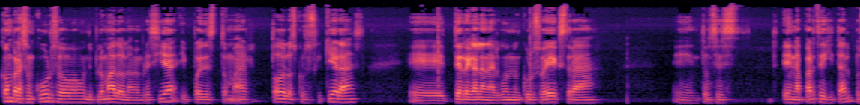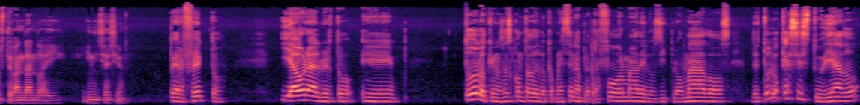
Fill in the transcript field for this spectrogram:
compras un curso, un diplomado o la membresía y puedes tomar todos los cursos que quieras. Eh, te regalan algún curso extra. Eh, entonces, en la parte digital, pues te van dando ahí iniciación. Perfecto. Y ahora, Alberto, eh, todo lo que nos has contado de lo que aprendiste en la plataforma, de los diplomados, de todo lo que has estudiado,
